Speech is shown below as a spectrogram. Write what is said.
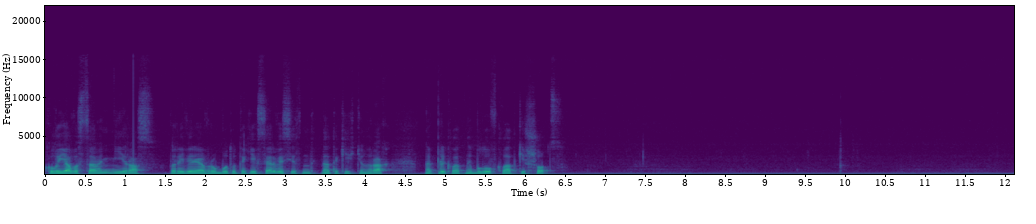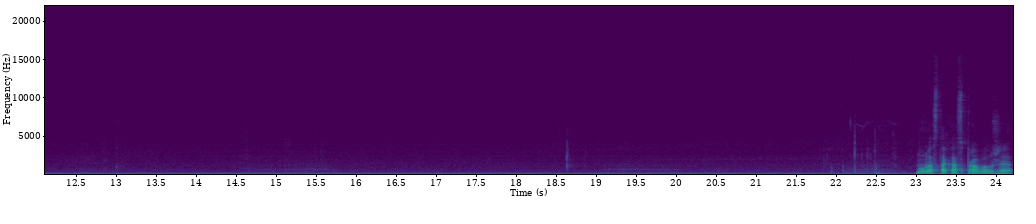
Коли я в останній раз перевіряв роботу таких сервісів, на- таких тюнерах, наприклад, не було вкладки Shorts. Ну, раз така справа вже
